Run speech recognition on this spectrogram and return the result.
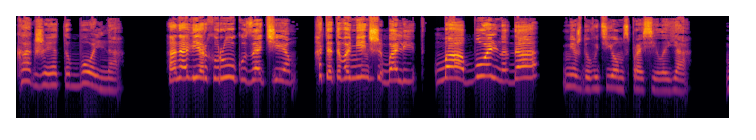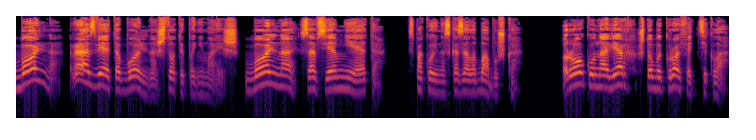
Как же это больно! А наверх руку зачем? От этого меньше болит. Ба, больно, да? между вытьем спросила я. Больно? Разве это больно, что ты понимаешь? Больно совсем не это, спокойно сказала бабушка. Руку наверх, чтобы кровь оттекла.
